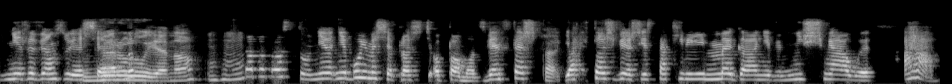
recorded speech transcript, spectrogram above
nie wywiązuje się. Wyroluje, no. Mhm. No po prostu, nie, nie bójmy się prosić o pomoc, więc też tak. jak ktoś, wiesz, jest taki mega, nie wiem, nieśmiały, Aha,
